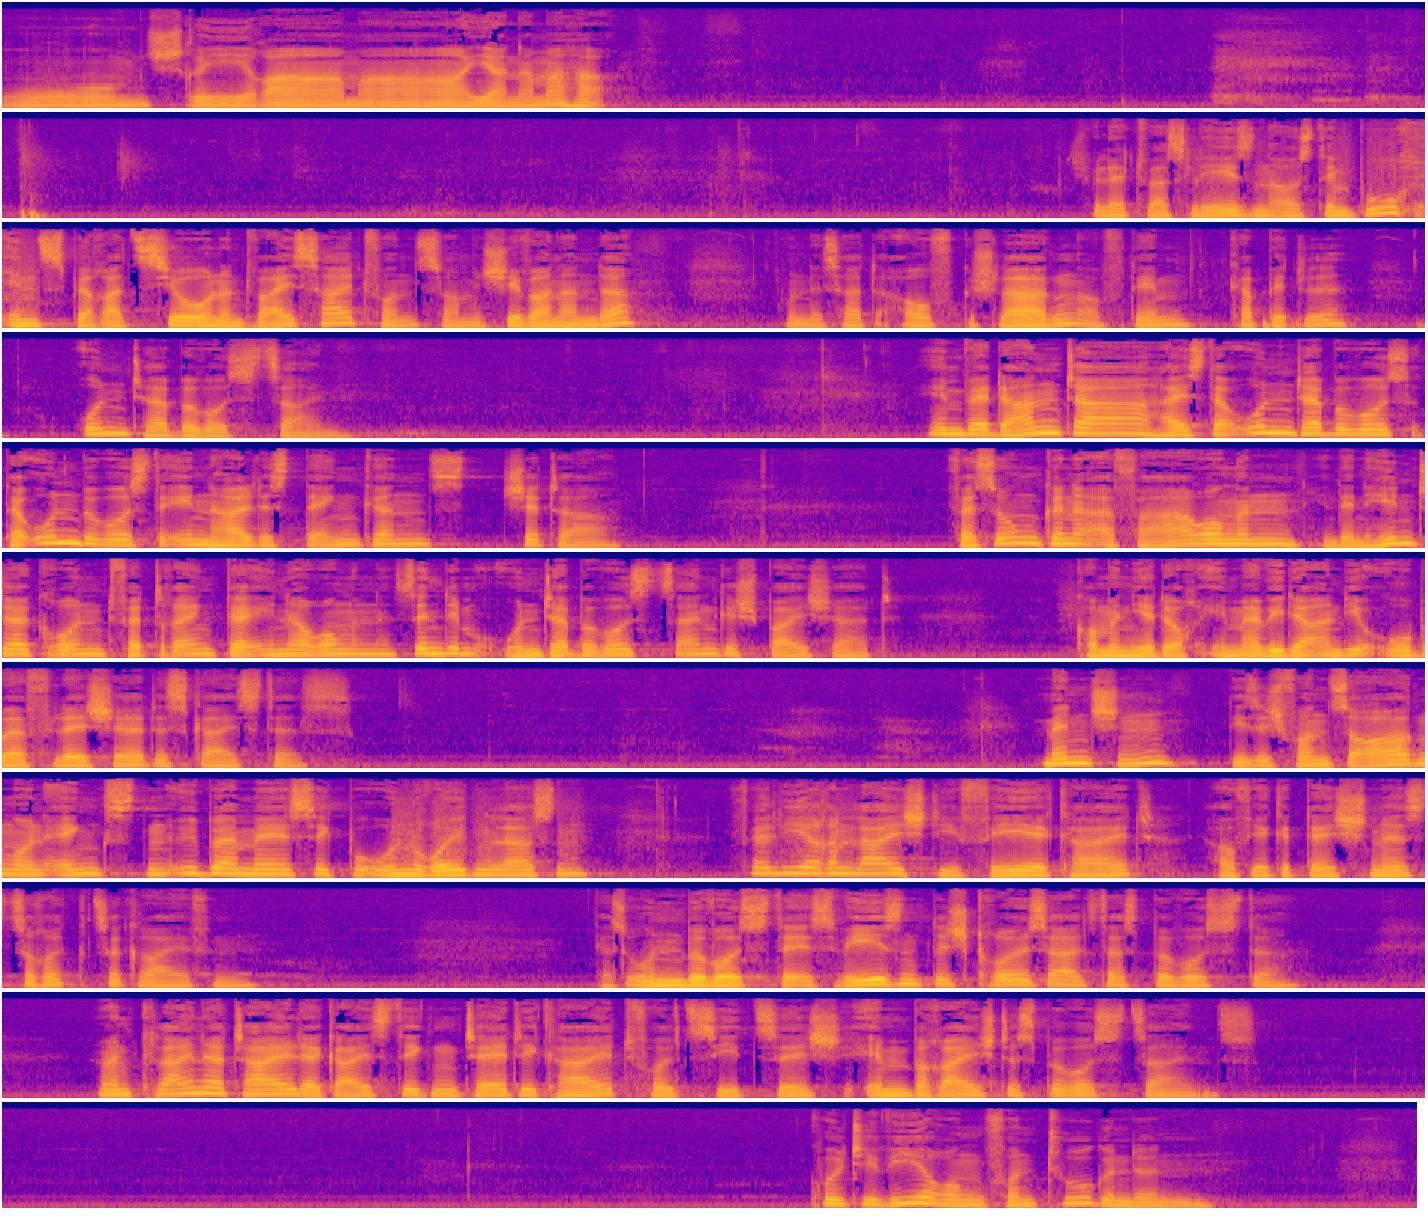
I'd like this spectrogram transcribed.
Om Shri Ramaya Namaha. Ich will etwas lesen aus dem Buch Inspiration und Weisheit von Swami Shivananda und es hat aufgeschlagen auf dem Kapitel Unterbewusstsein. Im Vedanta heißt der, unterbewusst, der unbewusste Inhalt des Denkens Chitta. Versunkene Erfahrungen in den Hintergrund verdrängte Erinnerungen sind im Unterbewusstsein gespeichert, kommen jedoch immer wieder an die Oberfläche des Geistes. Menschen, die sich von Sorgen und Ängsten übermäßig beunruhigen lassen, verlieren leicht die Fähigkeit, auf ihr Gedächtnis zurückzugreifen. Das Unbewusste ist wesentlich größer als das Bewusste. Nur ein kleiner Teil der geistigen Tätigkeit vollzieht sich im Bereich des Bewusstseins. Kultivierung von Tugenden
